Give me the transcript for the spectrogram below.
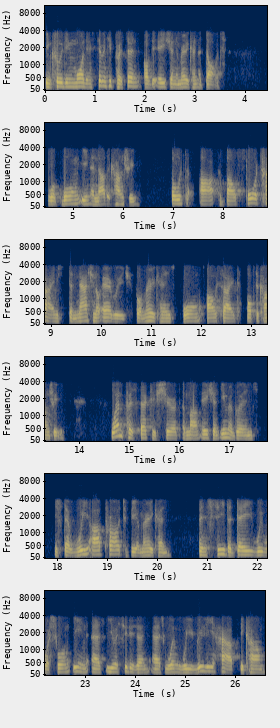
including more than 70% of the Asian American adults, were born in another country. Both are about four times the national average for Americans born outside of the country. One perspective shared among Asian immigrants is that we are proud to be American and see the day we were sworn in as U.S. citizen as when we really have become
